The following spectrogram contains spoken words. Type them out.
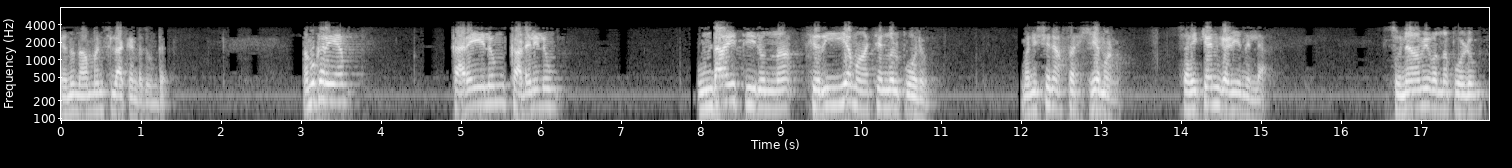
എന്ന് നാം മനസ്സിലാക്കേണ്ടതുണ്ട്. നമുക്കറിയാം കരയിലും കടലിലും ഉണ്ടായിത്തീരുന്ന ചെറിയ മാറ്റങ്ങൾ പോലും മനുഷ്യന് അസഹ്യമാണ്. സഹിക്കാൻ കഴിയുന്നില്ല. സുനാമി വന്നപ്പോഴും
